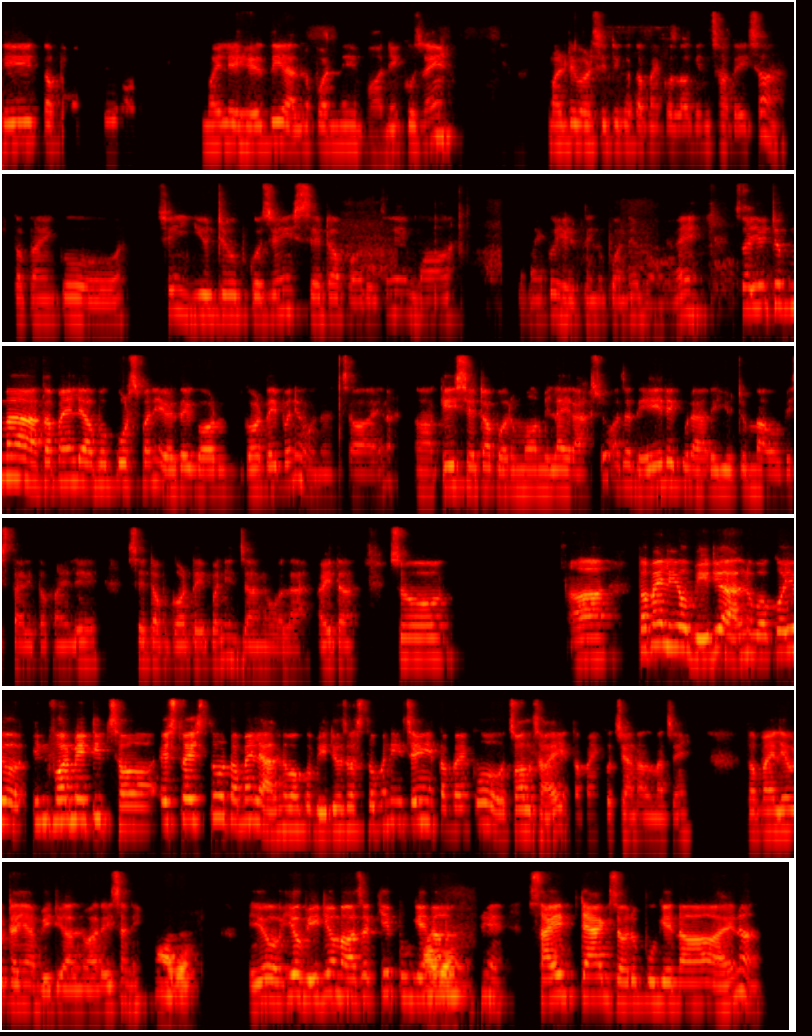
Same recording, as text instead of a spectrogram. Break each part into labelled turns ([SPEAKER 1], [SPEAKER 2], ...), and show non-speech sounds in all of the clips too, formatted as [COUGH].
[SPEAKER 1] गर्दाखेरि तपाईँको मैले हेर्दै हाल्नुपर्ने भनेको चाहिँ मल्टिभर्सिटीको तपाईँको लगइन छँदैछ। तपाईँको चाहिँ युट्युबको चाहिँ सेटअपहरू चाहिँ म तपाईँको हेरिदिनु पर्ने भयो है। सो युट्युबमा तपाईँले अब कोर्स पनि हेर्दै गर्दै पनि हुनुहुन्छ होइन। केही सेटअपहरू म मिलाइराख्छु। अझ धेरै कुराहरू युट्युबमा अब बिस्तारै तपाईँले सेटअप गर्दै पनि जानु होला है त। सो तपाईँले यो भिडियो हाल्नुभएको यो इन्फर्मेटिभ छ यस्तो यस्तो तपाईँले हाल्नुभएको भिडियो जस्तो पनि चाहिँ तपाईँको चल्छ है तपाईँको च्यानलमा चाहिँ। तपाईँले एउटा यहाँ भिडियो हाल्नुभएको रहेछ नि। यो यो भिडियोमा अझ के पुगेन साइड ट्याग्सहरू पुगेन होइन?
